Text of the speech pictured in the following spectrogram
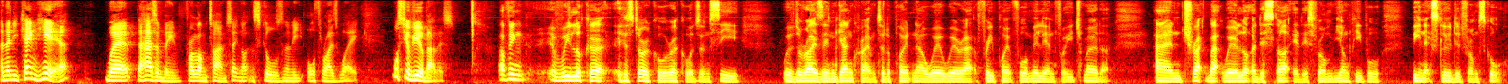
And then you came here where there hasn't been for a long time, certainly not in schools in any authorised way. What's your view about this? I think if we look at historical records and see with the rise in gang crime to the point now where we're at 3.4 million for each murder and track back where a lot of this started is from young people being excluded from school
